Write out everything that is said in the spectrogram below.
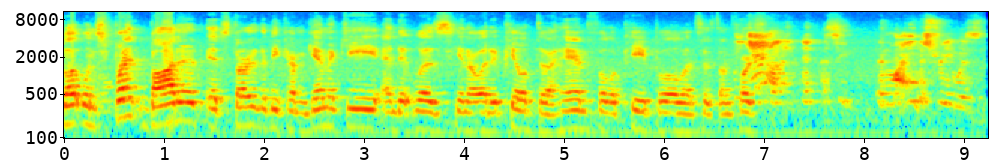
but when Sprint bought it, it started to become gimmicky, and it was, you know, it appealed to a handful of people. It's just unfortunate. Yeah, and, see, and my industry was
